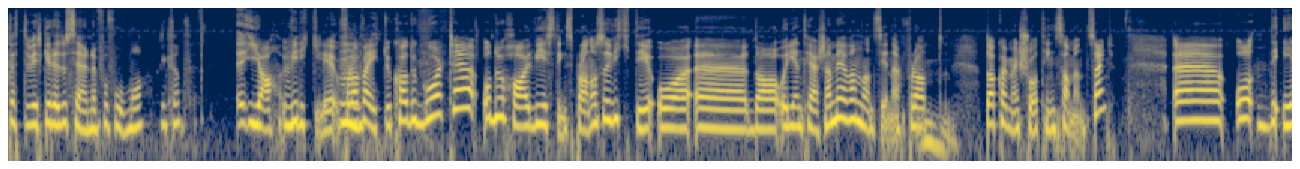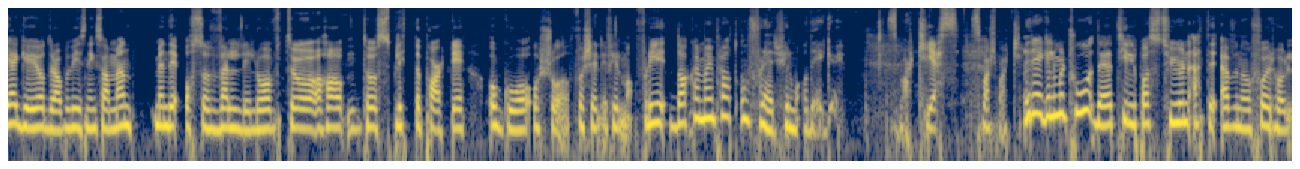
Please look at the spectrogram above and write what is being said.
Dette virker reduserende for FOMO, ikke sant? Eh, Ja, virkelig. For da veit vet du hva du går til, og du har visningsplan. Og så er det viktig å uh, da orientere seg med vennene sine, for at, da kan man se ting sammen. sant? Eh, og det er gøy å dra på visning sammen, men det er også veldig lov til å, ha, til å splitte party og gå og se forskjellige filmer. Fordi da kan man prate om flere filmer, og det er gøy. Smart. Yes. Smart, smart. Regel nummer to det er tilpass turen etter evne og forhold.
